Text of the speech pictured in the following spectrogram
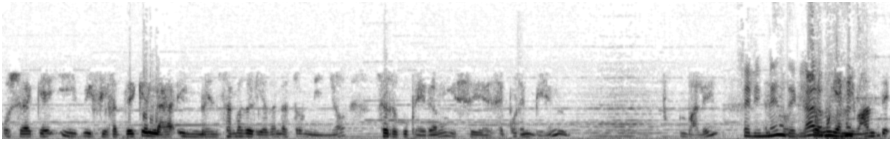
O sea que, y, y fíjate que la inmensa mayoría de nuestros niños se recuperan y se, se ponen bien, ¿vale? Felizmente, Entonces, claro. Son muy animantes,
